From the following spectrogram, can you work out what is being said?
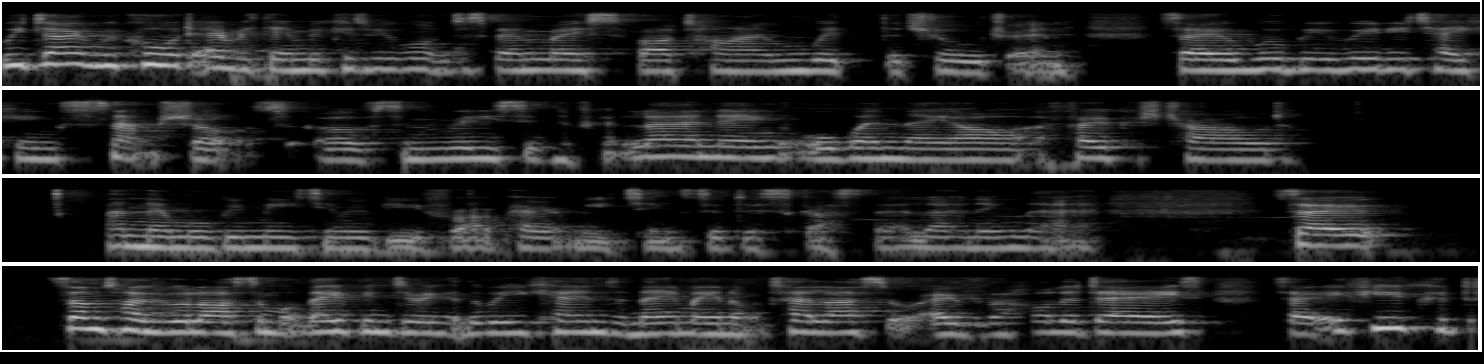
we don't record everything because we want to spend most of our time with the children. So we'll be really taking snapshots of some really significant learning or when they are a focus child and then we'll be meeting with you for our parent meetings to discuss their learning there. So sometimes we'll ask them what they've been doing at the weekend and they may not tell us or over the holidays. So if you could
